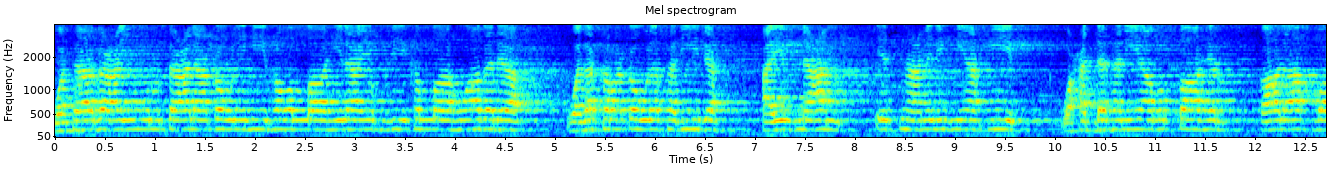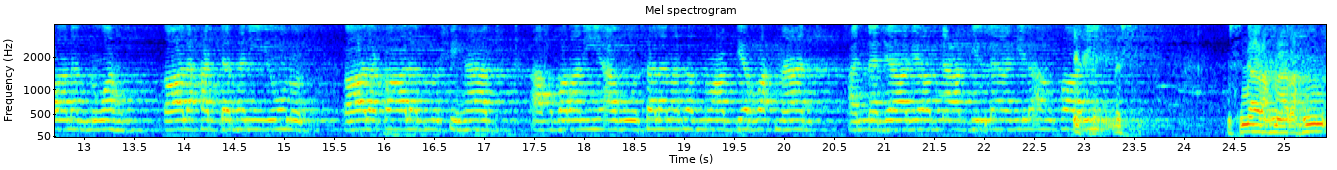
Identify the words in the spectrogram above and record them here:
وتابع يونس على قوله فوالله لا يخزيك الله أبدا وذكر قول خديجة أي ابن عم اسمع من ابن أخيك وحدثني أبو الطاهر قال أخبرنا ابن وهب قال حدثني يونس قال قال ابن شهاب أخبرني أبو سلمة بن عبد الرحمن أن جابر بن عبد الله الأنصاري بس بسم الله الرحمن الرحيم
